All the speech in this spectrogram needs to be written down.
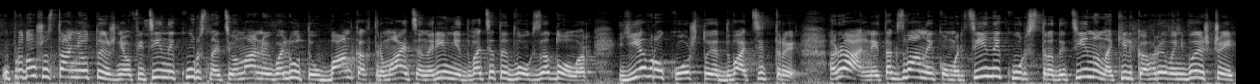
Упродовж останнього тижня офіційний курс національної валюти у банках тримається на рівні 22 за долар. Євро коштує 23. Реальний так званий комерційний курс традиційно на кілька гривень вищий.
